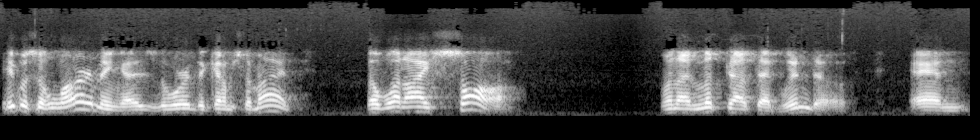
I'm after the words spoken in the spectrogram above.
It was alarming, is the word that comes to mind. But what I saw when I looked out that window, and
